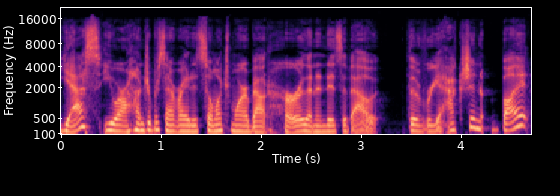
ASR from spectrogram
yes, you are 100% right. It's so much more about her than it is about the reaction. But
